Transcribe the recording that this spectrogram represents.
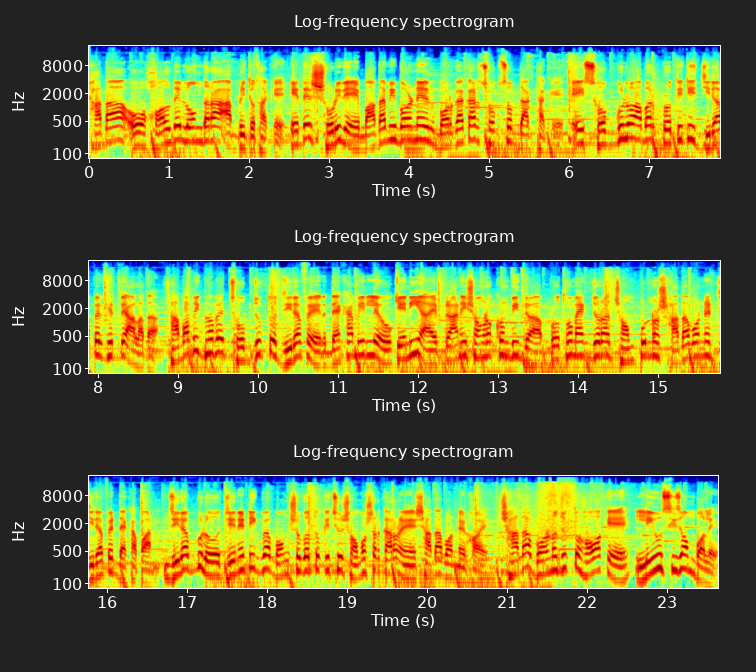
সাদা ও হলদে লোম দ্বারা আবৃত থাকে। এদের শরীরে বাদামি বর্ণের বর্গাকার ছোপ ছোপ দাগ থাকে। এই ছোপগুলো আবার প্রতিটি জিরাফের ক্ষেত্রে আলাদা। স্বাভাবিকভাবে ছোপযুক্ত জিরাফের দেখা মিললেও কেনিয়ায় প্রাণী সংরক্ষণবিদরা প্রথম একজোড়া সম্পূর্ণ সাদা বর্ণের জিরাফের দেখা পান। জিরাফগুলো জেনেটিক বা বংশগত কিছু সমস্যার কারণে সাদা বর্ণের হয়। সাদা বর্ণযুক্ত হওয়াকে লিউসিজম বলে।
